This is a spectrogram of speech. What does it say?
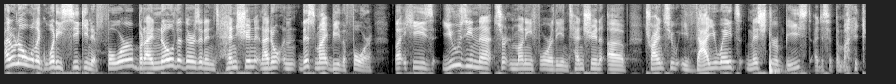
I don't know like what he's seeking it for, but I know that there's an intention, and I don't. And this might be the four, but he's using that certain money for the intention of trying to evaluate Mr. Beast. I just hit the mic.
